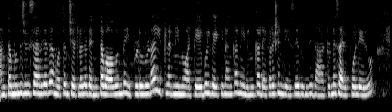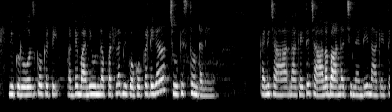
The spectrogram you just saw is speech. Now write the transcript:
అంతకుముందు చూశారు కదా మొత్తం చెట్లతో ఎంత బాగుందో ఇప్పుడు కూడా ఇట్లా నేను ఆ టేబుల్ పెట్టినాక నేను ఇంకా డెకరేషన్ చేసేది ఉంది దాంట్లోనే సరిపోలేదు. మీకు రోజుకొకటి అంటే మనీ ఉన్నప్పట్లో మీకు ఒక్కొక్కటిగా చూపిస్తూ ఉంటాను నేను. కానీ చా నాకైతే చాలా బాగా నచ్చిందండి. నాకైతే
